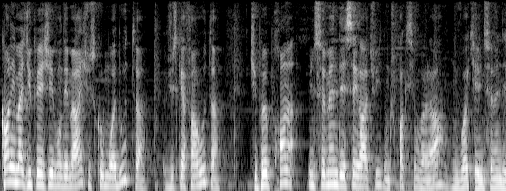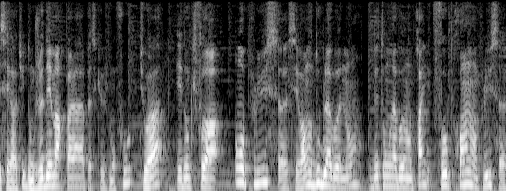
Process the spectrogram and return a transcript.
quand les matchs du PSG vont démarrer jusqu'au mois d'août, jusqu'à fin août, tu peux prendre une semaine d'essai gratuit. Donc je crois que si on va là, on voit qu'il y a une semaine d'essai gratuit. Donc je démarre pas là parce que je m'en fous, tu vois. Et donc il faudra en plus, euh, c'est vraiment double abonnement de ton abonnement Prime. Faut prendre en plus euh,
